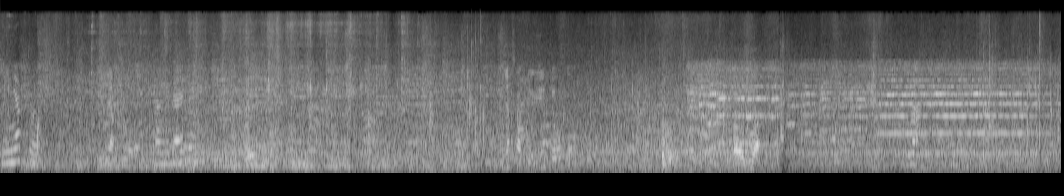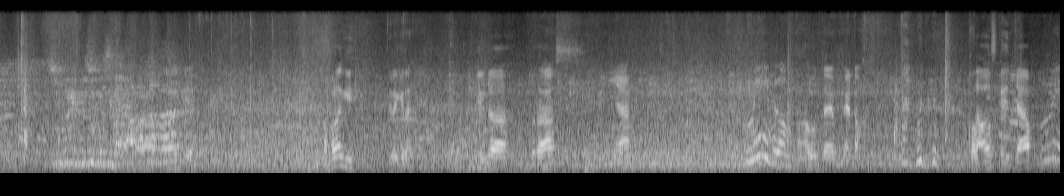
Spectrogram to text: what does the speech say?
Minyak loh. minyak ya. Tangin aja. Minyak satu ini cukup nggak? Kalau? Dua. Apa lagi kira-kira? Ini udah beras, minyak, Mie belum. tahu tempe, eh tahu saus kecap, Mie.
